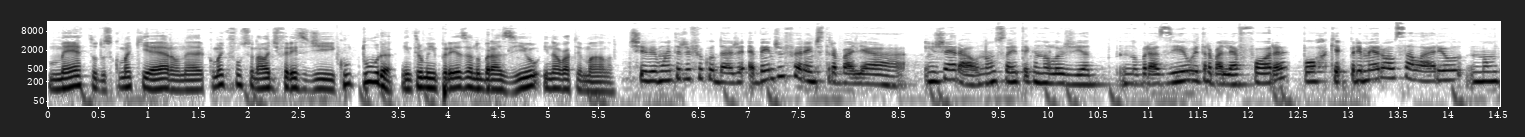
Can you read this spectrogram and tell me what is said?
métodos, como é que eram, né? Como é que funcionava a diferença de cultura entre uma empresa no Brasil e na Guatemala? Tive muita dificuldade. É bem diferente trabalhar em geral, não só em tecnologia no Brasil e trabalhar fora, porque primeiro o salário não,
